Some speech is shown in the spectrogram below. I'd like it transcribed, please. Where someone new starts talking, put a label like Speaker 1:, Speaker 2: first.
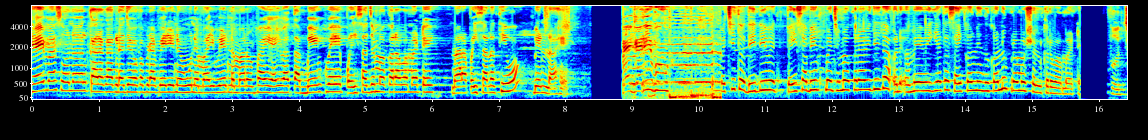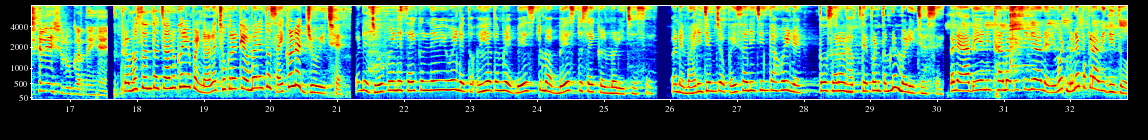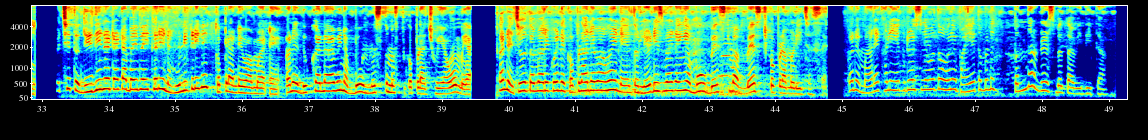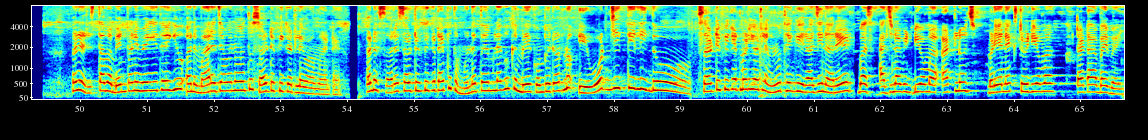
Speaker 1: જય માં સોનલ કારા કાગડા જેવા કપડાં પહેરીને હું ને મારી બેન ને મારો ભાઈ આવ્યા હતા બેંક વે પૈસા જમા કરાવવા માટે. મારા પૈસા નથી હો બેનના હે.
Speaker 2: ગરીબ.
Speaker 1: પછી તો દીદીએ પૈસા બેંકમાં જમા કરાવી દીધા અને અમે આવી ગયા હતા સાયકલની દુકાનનું પ્રમોશન કરવા માટે.
Speaker 3: તો ચલે શરૂ કરતે હૈ.
Speaker 1: પ્રમોશન તો ચાલુ કરીએ પણ નાના છોકરા કે અમારે તો સાયકલ જ જોવી છે. અને જો કોઈને સાયકલ લેવી હોય ને તો અહીંયા તમને બેસ્ટમાં બેસ્ટ સાયકલ મળી જશે. અને મારી જેમ જો પૈસાની ચિંતા હોય ને, તો સરળ હપ્તે પણ તમને મળી જશે. અને આ બેની થારમાં બેસી ગયા અને રિમોટ મને પકડાવી દીધો. પછી તો દીદીને ટાટા બાય બાય કરીને હું નીકળી ગઈ કપડાં લેવા માટે. અને દુકાને આવીને બહુ મસ્ત મસ્ત કપડાં જોયા હો મેં. અને જો તમારે કોઈને કપડાં લેવા હોય ને, તો લેડીઝ માટે અહીંયા બહુ બેસ્ટમાં બેસ્ટ કપડાં મળી જશે. અને મારે ખાલી એક ડ્રેસ લેવો હતો અને ભાઈએ તો મને પંદર ડ્રેસ બતાવી દીધા. અને રસ્તામાં બેનપાણી ભેગી થઈ ગયું, અને મારે જવાનું હતું સર્ટિફિકેટ લેવા માટે. અને સરે સર્ટિફિકેટ આપ્યું તો મને તો એમ લાગ્યું કે મેં કોમ્પ્યુટરનો એવોર્ડ જીતી લીધો. સર્ટિફિકેટ મળ્યો એટલે હું થઈ ગઈ રાજીના રેડ. બસ આજના વિડીયોમાં આટલું જ. મળીએ નેક્સ્ટ વિડીયોમાં. Tata bye bye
